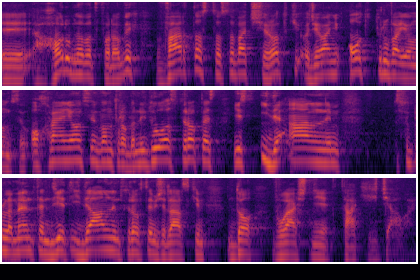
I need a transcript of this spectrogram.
y, chorób nowotworowych warto stosować środki o działaniu odtruwającym, ochraniającym wątrobę. No i tu ostropest jest idealnym suplementem diety, idealnym surowcem zielarskim do właśnie takich działań.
